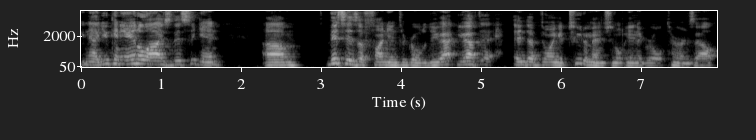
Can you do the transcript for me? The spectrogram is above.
Now you can analyze this again. Um, this is a fun integral to do. You have to end up doing a two-dimensional integral, it turns out.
